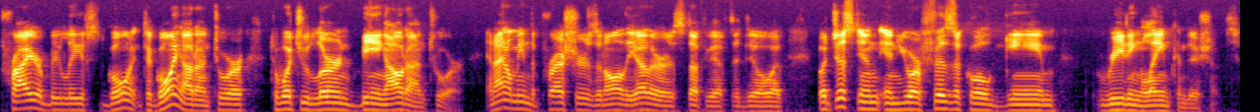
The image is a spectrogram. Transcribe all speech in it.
prior beliefs going to going out on tour to what you learned being out on tour? And I don't mean the pressures and all the other stuff you have to deal with, but just in, in your physical game reading lane conditions?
